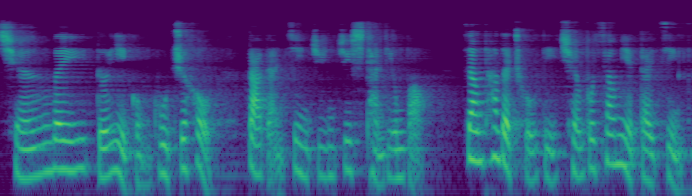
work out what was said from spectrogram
权威得以巩固之后，大胆进军君士坦丁堡，将他的仇敌全部消灭殆尽，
